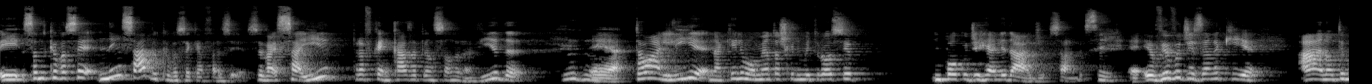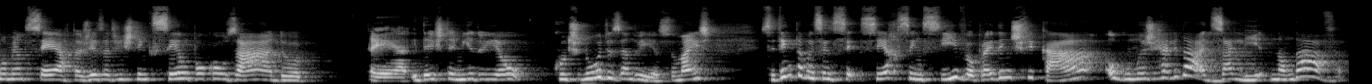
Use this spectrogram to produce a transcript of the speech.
E, sendo que você nem sabe o que você quer fazer. Você vai sair para ficar em casa pensando na vida? Uhum. É, então ali, naquele momento, acho que ele me trouxe um pouco de realidade, sabe? É, eu vivo dizendo que ah, não tem momento certo, às vezes a gente tem que ser um pouco ousado é, e destemido, e eu continuo dizendo isso, mas você tem que também ser, sensível para identificar algumas realidades. Ali não dava.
